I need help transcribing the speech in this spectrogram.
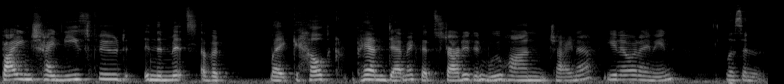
buying Chinese food in the midst of a like health pandemic that started in Wuhan, China? You know what I mean? Listen,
